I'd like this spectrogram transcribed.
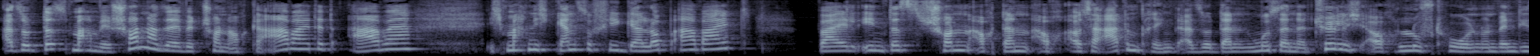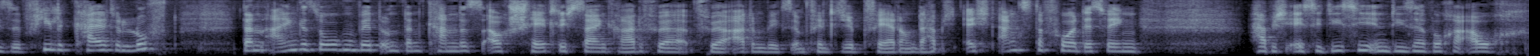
also das machen wir schon. Also er wird schon auch gearbeitet, aber ich mache nicht ganz so viel Galopparbeit weil ihn das schon auch dann auch außer Atem bringt. Also dann muss er natürlich auch Luft holen. Und wenn diese viele kalte Luft dann eingesogen wird und dann kann das auch schädlich sein, gerade für, für atemwegsempfindliche Pferde. Und da habe ich echt Angst davor. Deswegen habe ich ACDC in dieser Woche auch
